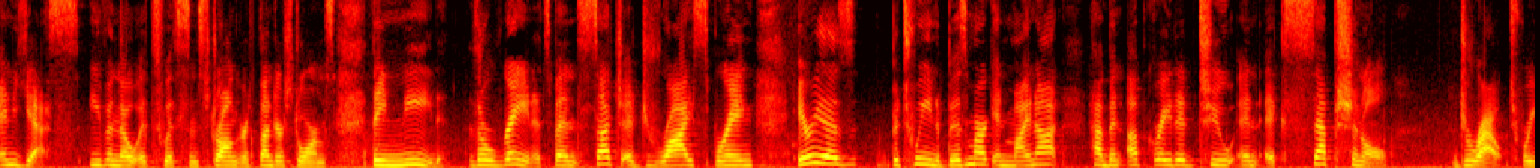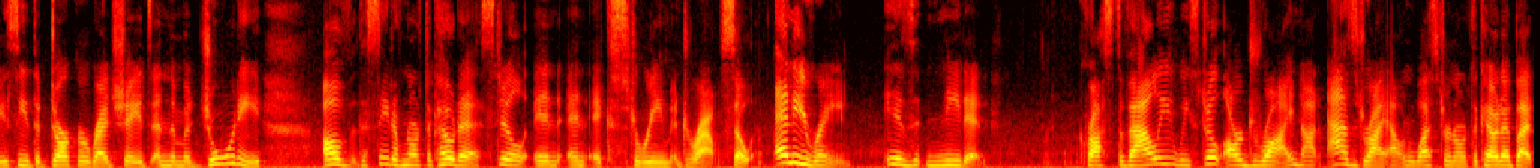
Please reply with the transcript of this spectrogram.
And yes, even though it's with some stronger thunderstorms, they need the rain. It's been such a dry spring. Areas between Bismarck and Minot have been upgraded to an exceptional drought where you see the darker red shades and the majority of the state of North Dakota still in an extreme drought. So any rain is needed. Across the valley, we still are dry, not as dry out in western North Dakota, but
